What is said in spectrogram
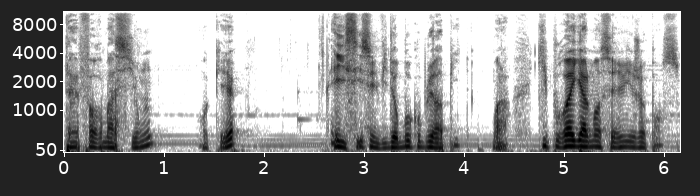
d'informations, ok. Et ici c'est une vidéo beaucoup plus rapide, voilà, qui pourra également servir, je pense.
